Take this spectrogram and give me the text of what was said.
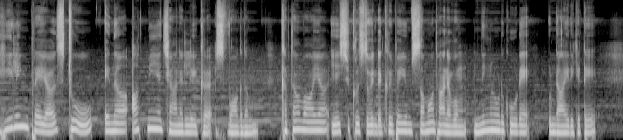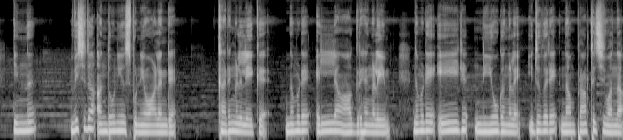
ഹീലിംഗ് പ്രേയേഴ്സ് ടു എന്ന ആത്മീയ ചാനലിലേക്ക് സ്വാഗതം. കർത്താവായ യേശു ക്രിസ്തുവിന്റെ കൃപയും സമാധാനവും നിങ്ങളോട് കൂടെ ഉണ്ടായിരിക്കട്ടെ. ഇന്ന് വിശുദ്ധ അന്തോണിയസ് പുണ്യവാളന്റെ കരങ്ങളിലേക്ക് നമ്മുടെ എല്ലാ ആഗ്രഹങ്ങളെയും നമ്മുടെ ഏഴ് നിയോഗങ്ങളെ ഇതുവരെ നാം പ്രാർത്ഥിച്ചു വന്ന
